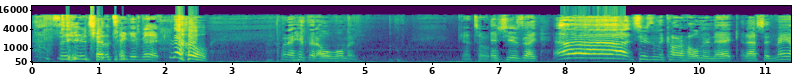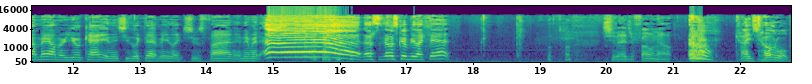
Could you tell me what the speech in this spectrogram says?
See, you're trying to take it back. no. When I hit that old woman. Got total. And she was like, ah! She was in the car holding her neck. And I said, ma'am, ma'am, are you okay? And then she looked at me like she was fine. And then went, ah! And I said, no, it's going to be like that. Should have had your phone out. They totaled.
